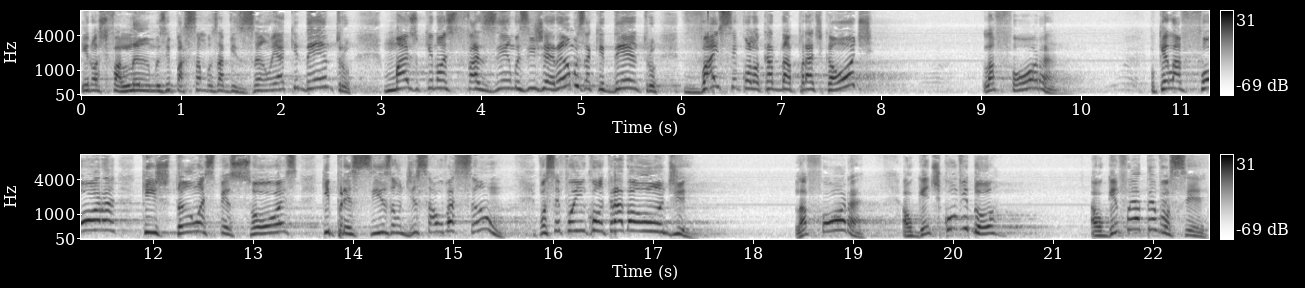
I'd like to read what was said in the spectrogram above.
e nós falamos e passamos a visão, é aqui dentro, mas o que nós fazemos e geramos aqui dentro, vai ser colocado na prática onde? Lá fora. Porque lá fora que estão as pessoas que precisam de salvação. Você foi encontrado aonde? Lá fora. Alguém te convidou. Alguém foi até você.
